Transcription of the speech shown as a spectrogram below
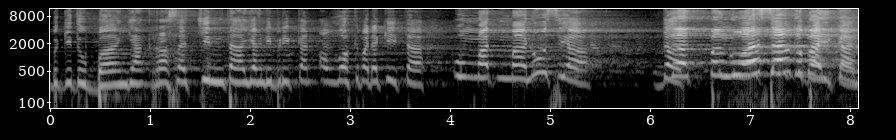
Begitu banyak rasa cinta yang diberikan Allah kepada kita, umat manusia. Dat penguasa kebaikan,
